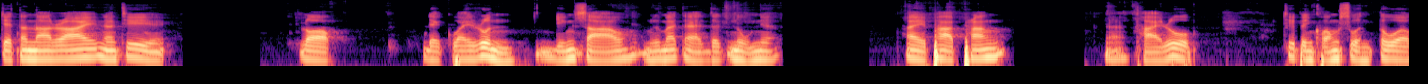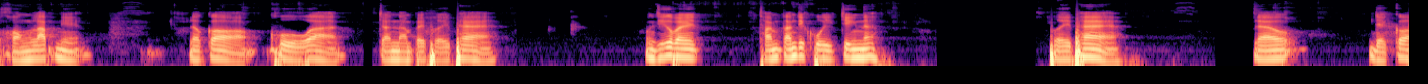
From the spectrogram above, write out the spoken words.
เจตนาร้ายนะที่หลอกเด็กวัยรุ่น หญิงสาว หรือแม้แต่เด็กหนุ่มเนี่ยให้พลาดพลั้งนะถ่ายรูปที่เป็นของส่วนตัวของลับเนี่ยแล้วก็ขู่ว่าจะนำไปเผยแพร่ บางทีก็ไปทำตามที่ขู่จริงนะ เผยแพร่ แล้วเด็กก็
